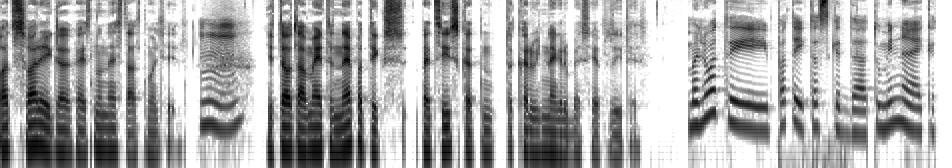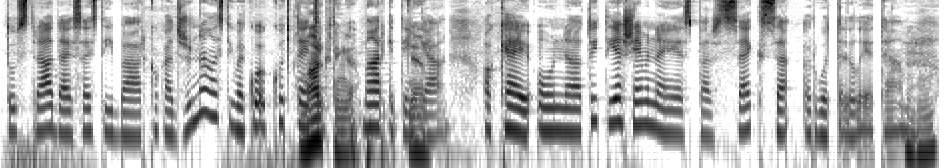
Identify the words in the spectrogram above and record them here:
pats svarīgākais, nu, nestāst muļķības. Mm. Ja tev tā meitene nepatiks pēc izskata, nu, tad ar viņu negribēs iepazīties. Man ļoti patīk tas, ka uh, tu minēji, ka tu strādāji saistībā ar kaut kādu žurnālistiku vai ko, ko teici? Mārketingā. Mārketingā. Ok, un uh, tu tieši pieminējies par seksa rotaļlietām. Mm. -hmm.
